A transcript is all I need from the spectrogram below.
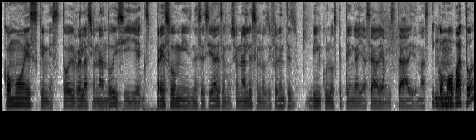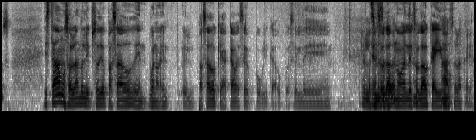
cómo es que me estoy relacionando y si expreso mis necesidades emocionales en los diferentes vínculos que tenga, ya sea de amistad y demás. Y como Ujú. vatos, estábamos hablando el episodio pasado, de, bueno, en el pasado que acaba de ser publicado, pues el de... El ¿Relaciones de soldado, poder? no, el del soldado caído. Ah, soldado caído.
